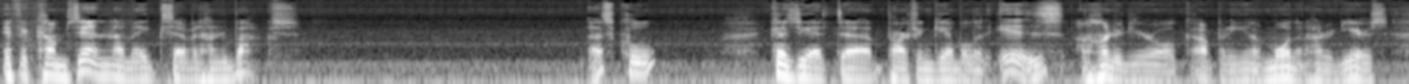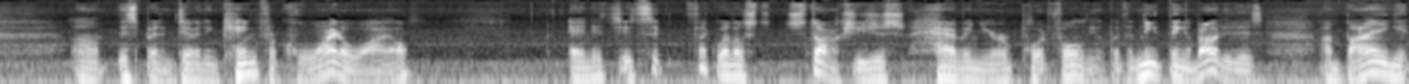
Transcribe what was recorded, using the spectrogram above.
if it comes in, I make seven hundred bucks. That's cool, because you got uh, Procter and Gamble. It is a hundred-year-old company. You know, more than hundred years. Um, it's been a dividend king for quite a while, and it's it's it's like one of those stocks you just have in your portfolio. But the neat thing about it is, I'm buying it,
